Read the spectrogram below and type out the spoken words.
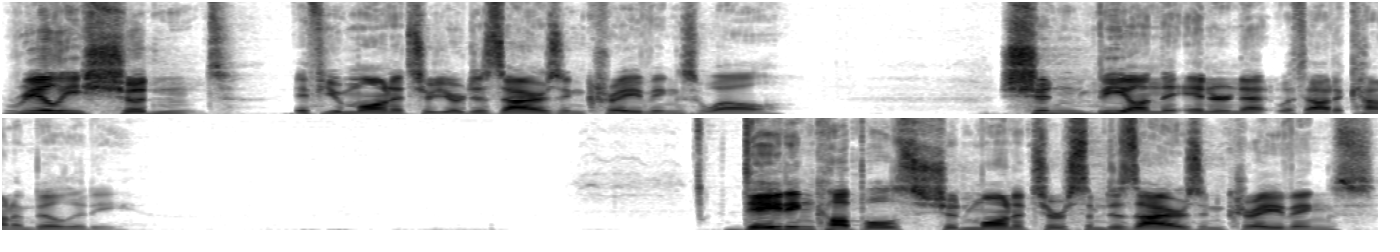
really shouldn't, if you monitor your desires and cravings well, shouldn't be on the internet without accountability. Dating couples should monitor some desires and cravings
